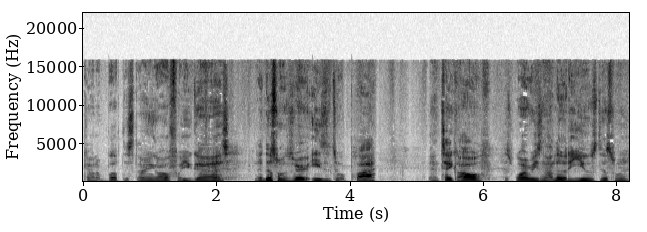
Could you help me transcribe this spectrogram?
kind of buff this thing off for you guys. Now this one is very easy to apply and take off. That's one reason I love to use this one.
